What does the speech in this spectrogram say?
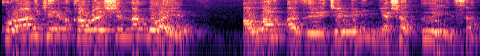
Kur'an-ı Kerim'i kavrayışından dolayı Allah Azze ve Celle'nin yaşattığı insan,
